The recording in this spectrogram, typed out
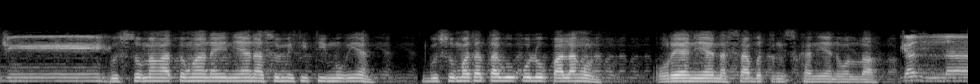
ينجيه Gusto mga tunganay niya na sumititimu iyan. Gusto matatago kulo palangon. Uriyan niya na sabatan sa kaniyan wallah. كلا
